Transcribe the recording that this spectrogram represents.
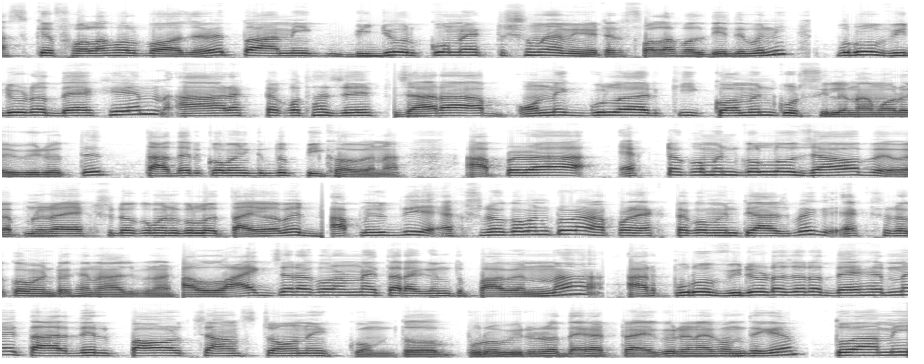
আজকে ফলাফল পাওয়া যাবে। তো আমি ভিডিওর কোনো একটা সময় আমি এটার ফলাফল দিয়ে দেবনি। পুরো ভিডিওটা দেখেন, আর একটা কথা যে, যারা অনেকগুলো আর কি কমেন্ট করছিলেন আমার ওই ভিডিওতে, তাদের কমেন্ট কিন্তু পিক হবে না। আপনারা একটা কমেন্ট করলেও যা হবে, আপনারা একশোটা কমেন্ট করলে তাই হবে। আপনি যদি একশোটা কমেন্ট করেন, আপনার একটা কমেন্টই আসবে একশোটা কমেন্ট ওখানে আসবে না। আর লাইক যারা করেন নাই, তারা কিন্তু পাবেন না। আর পুরো ভিডিওটা যারা দেখেন নাই, তাদের পাওয়ার চান্সটা অনেক কম। তো পুরো ভিডিওটা দেখার ট্রাই করেন এখন থেকে। তো আমি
